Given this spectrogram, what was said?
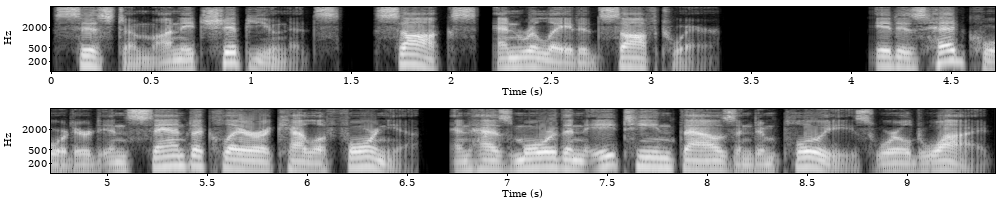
system on a chip units, SoCs, and related software. It is headquartered in Santa Clara, California, and has more than 18,000 employees worldwide.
